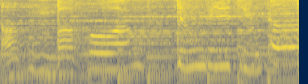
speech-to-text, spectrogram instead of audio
负担目眶红，情义像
